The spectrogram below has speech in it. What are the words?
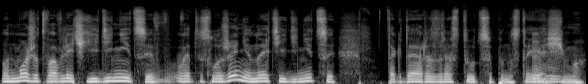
он может вовлечь единицы в, это служение, но эти единицы тогда разрастутся по-настоящему. Угу.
